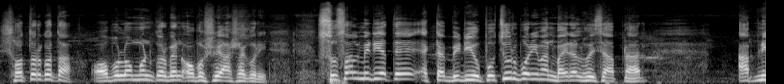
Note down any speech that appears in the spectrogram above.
সতর্কতা অবলম্বন করবেন অবশ্যই আশা করি। সোশ্যাল মিডিয়াতে একটা ভিডিও প্রচুর পরিমাণ ভাইরাল হয়েছে আপনার। আপনি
